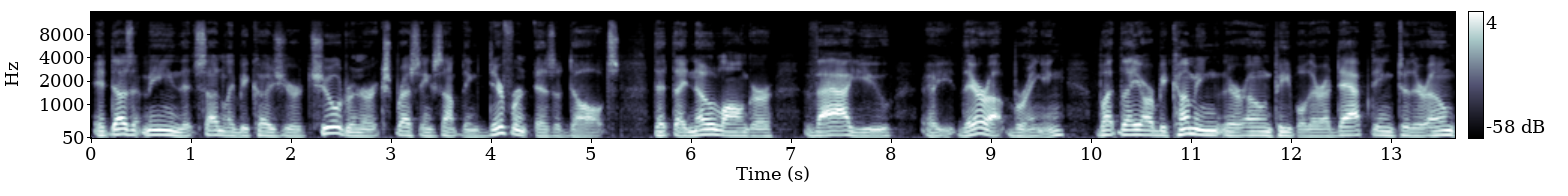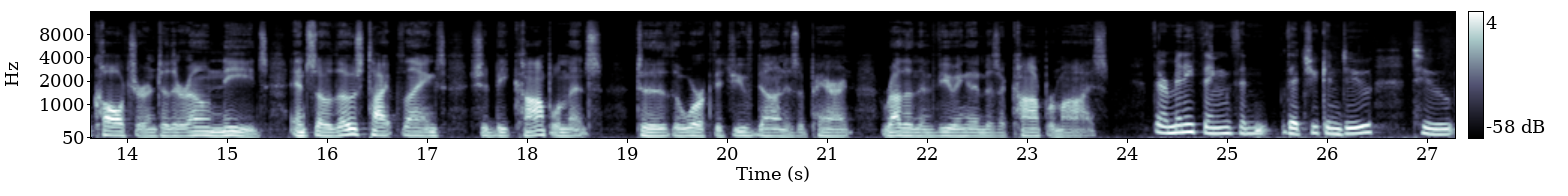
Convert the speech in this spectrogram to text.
It doesn't mean that suddenly, because your children are expressing something different as adults, that they no longer value uh, their upbringing, but they are becoming their own people. They're adapting to their own culture and to their own needs. And so those type things should be complements to the work that you've done as a parent rather than viewing them as a compromise. There are many things in, that you can do to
